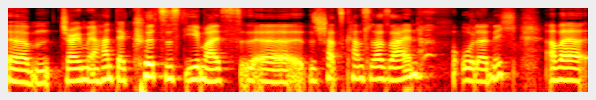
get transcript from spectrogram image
ähm, Jeremy Hunt der kürzest jemals äh, Schatzkanzler sein oder nicht? Aber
